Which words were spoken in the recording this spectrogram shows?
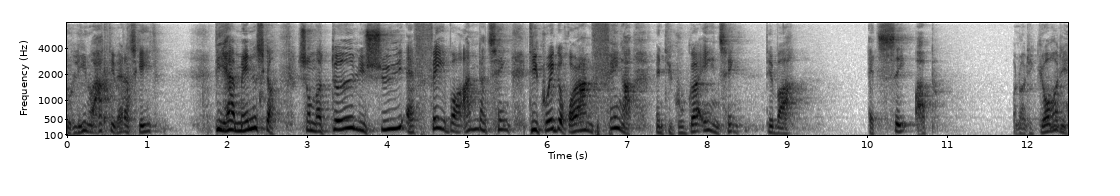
det var lige nuagtigt, hvad der skete. De her mennesker, som var dødeligt syge af feber og andre ting, de kunne ikke røre en finger, men de kunne gøre én ting. Det var at se op. Og når de gjorde det,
